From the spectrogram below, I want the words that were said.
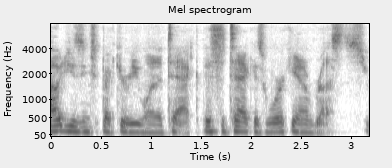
out using Spectre v1 attack. This attack is working on Rust.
